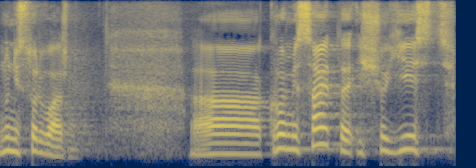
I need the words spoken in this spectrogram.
Ну, не столь важно. А, кроме сайта еще есть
